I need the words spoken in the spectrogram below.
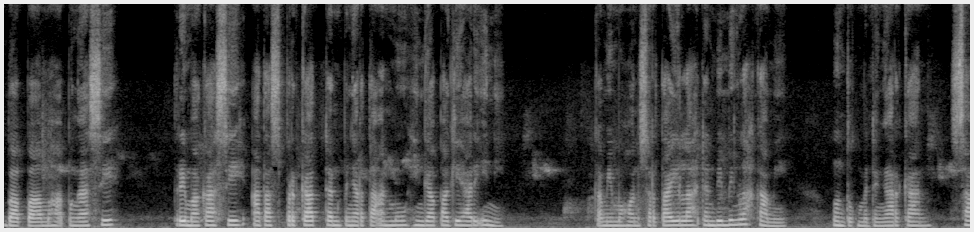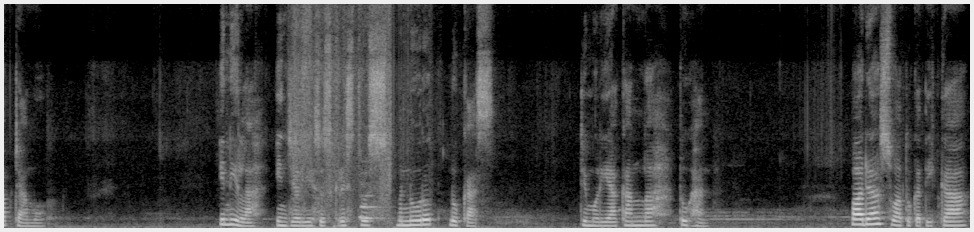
Bapa Maha Pengasih, terima kasih atas berkat dan penyertaan-Mu hingga pagi hari ini. Kami mohon sertailah dan bimbinglah kami untuk mendengarkan sabdamu. Inilah Injil Yesus Kristus menurut Lukas. Dimuliakanlah Tuhan. Pada suatu ketika,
